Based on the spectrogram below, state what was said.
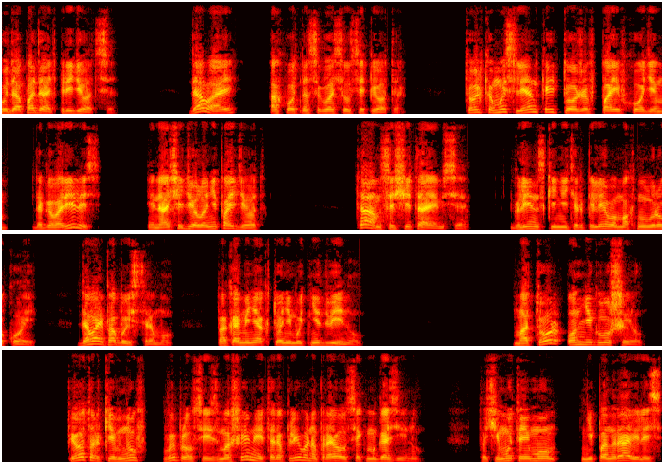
куда подать придется. — Давай, — охотно согласился Петр. — Только мы с Ленкой тоже в пай входим. Договорились? Иначе дело не пойдет. — Там сосчитаемся. Глинский нетерпеливо махнул рукой. — Давай по-быстрому, пока меня кто-нибудь не двинул. Мотор он не глушил. Петр, кивнув, выбрался из машины и торопливо направился к магазину. Почему-то ему не понравились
